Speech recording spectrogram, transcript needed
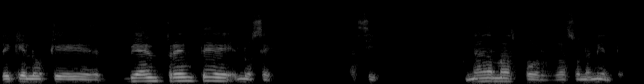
de que lo que vea enfrente lo sé. Así. Nada más por razonamiento.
